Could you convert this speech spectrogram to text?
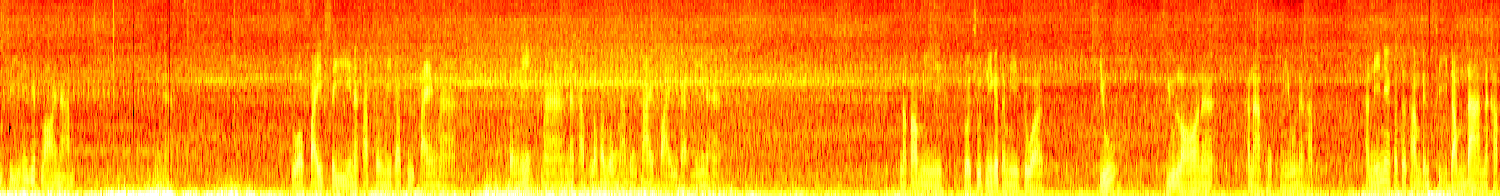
ำสีให้เรียบร้อยนะครับนี่ฮะตัวไฟ C นะครับ ตรงนี้ก็คือแปลงมา ตรงนี้มานะครับ แล้วก็ลงมาตรงใต้ไฟแบบนี้นะฮะแล้วก็มีตัวชุดนี้ก็จะมีตัวคิ้วคิ้วล้อนะขนาด 6 นิ้วนะครับคันนี้เนี่ยก็จะทำเป็นสีดำด้านนะครับ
